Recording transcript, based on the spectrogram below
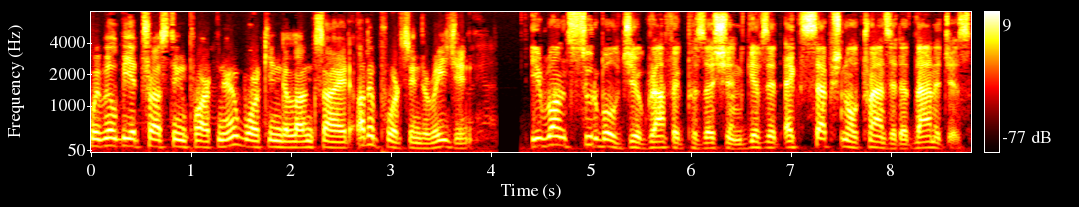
We will be a trusting partner working alongside other ports in the region. Iran's suitable geographic position gives it exceptional transit advantages.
